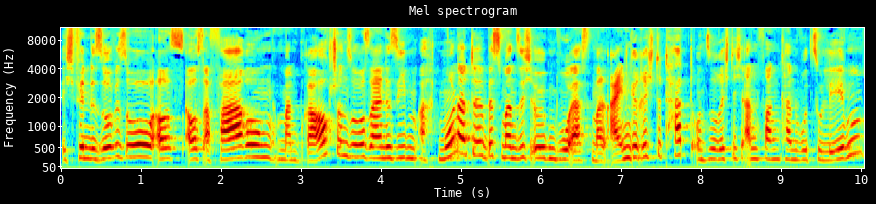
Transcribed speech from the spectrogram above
ich finde sowieso aus, aus Erfahrung, man braucht schon so seine sieben, acht Monate, bis man sich irgendwo erstmal eingerichtet hat und so richtig anfangen kann, wo zu leben.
